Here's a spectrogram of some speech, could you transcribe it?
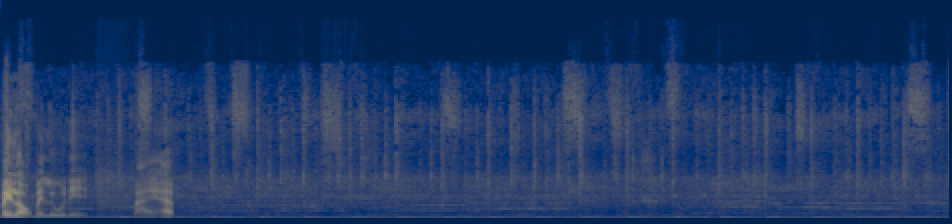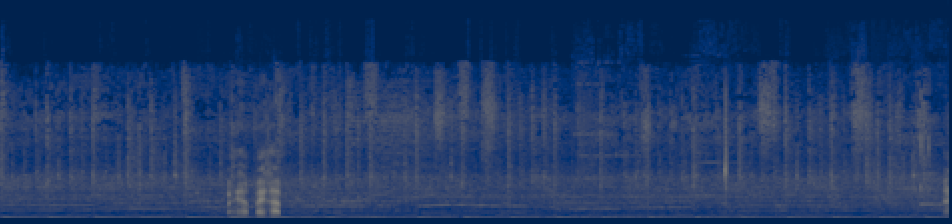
ไม่ลองไม่รู้นี่ไปครับ ครับไปครับ ไอ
